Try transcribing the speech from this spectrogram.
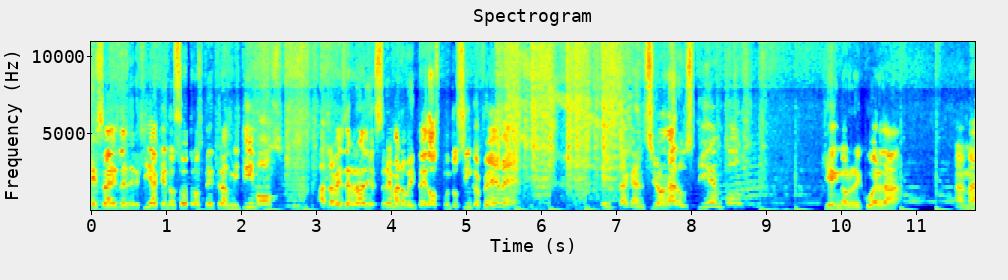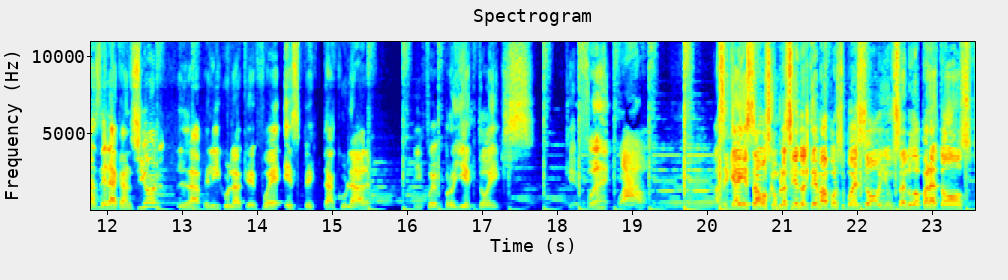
Esa es la energía que nosotros te transmitimos a través de Radio Extrema 92.5 FM. Esta canción a los tiempos. ¿Quién nos recuerda? Además de la canción, la película que fue espectacular y fue Proyecto X. Que fue wow. Así que ahí estamos complaciendo el tema, por supuesto, y un saludo para todos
